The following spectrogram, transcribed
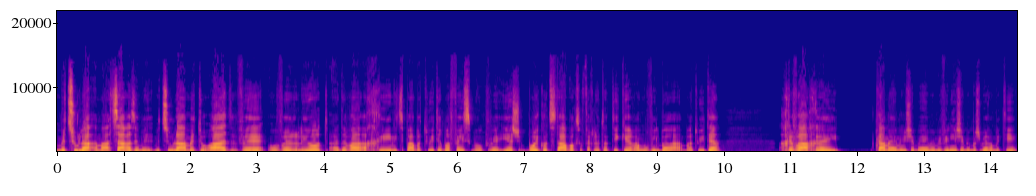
המצולה, המעצר הזה מצולם, מתועד, ועובר להיות הדבר הכי נצפה בטוויטר, בפייסבוק, ויש boycott Starbucks, הופך להיות ה ticker המוביל בטוויטר. החברה אחרי כמה ימים שבהם הם מבינים שהם במשבר אמיתי,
